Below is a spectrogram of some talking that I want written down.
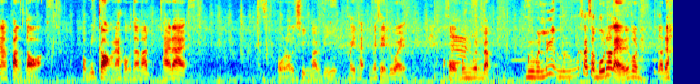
นั่งปั่นต่อ ผมมีกล่องนะ ผมสามารถใช้ได้โหเราชิงมาแบบนี้ไม่ไม่เสร็จด้วยโอ้โหมือมันแบบมือมันลื่นมันไม่ค่อยสมูทเท่าไหร่ทุกคนตอนเนี้ย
